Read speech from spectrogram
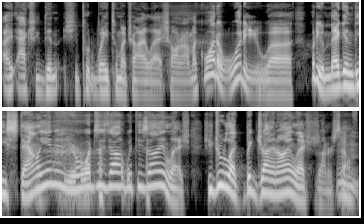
I actually didn't. She put way too much eyelash on her. I'm like, what? Are, what are you? Uh, what are you, Megan Thee Stallion? Or what's these on with these eyelash? She drew like big giant eyelashes on herself. Mhm.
